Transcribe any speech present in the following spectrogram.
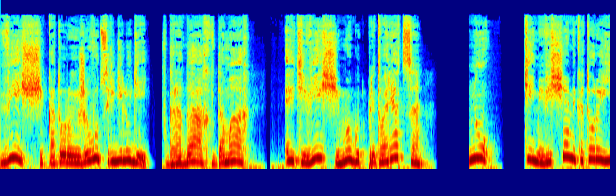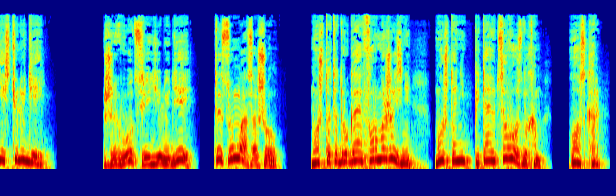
вещи, которые живут среди людей, в городах, в домах. Эти вещи могут притворяться, ну, теми вещами, которые есть у людей. Живут среди людей? Ты с ума сошел? Может, это другая форма жизни? Может, они питаются воздухом? Оскар,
